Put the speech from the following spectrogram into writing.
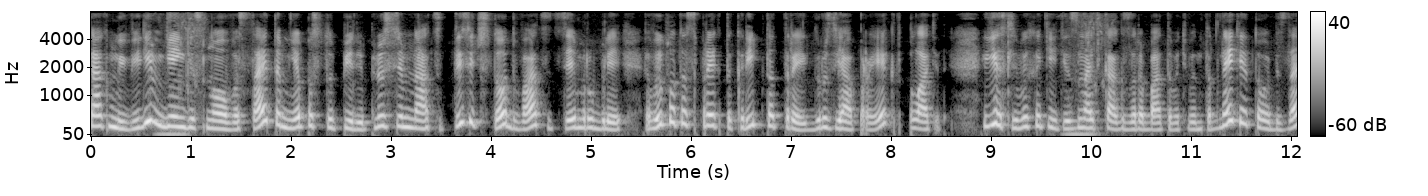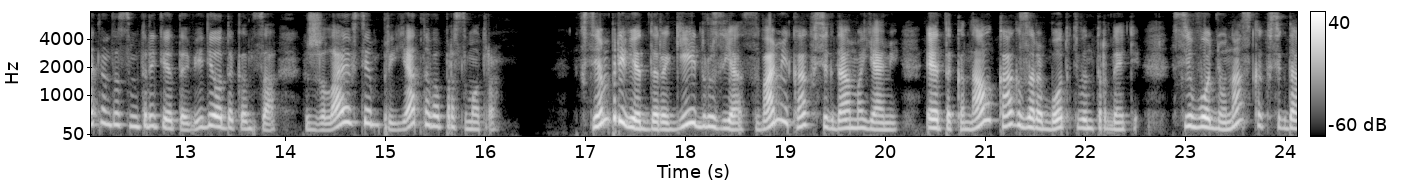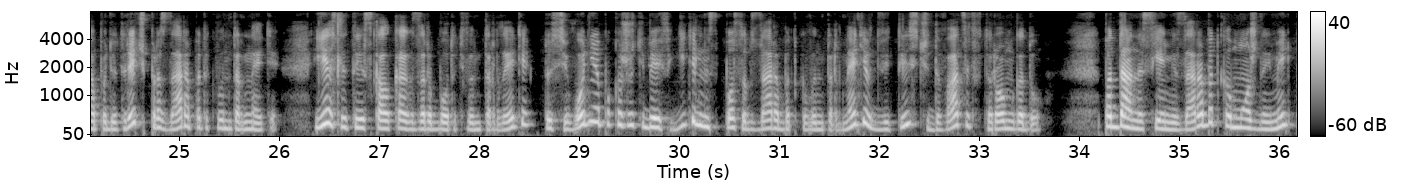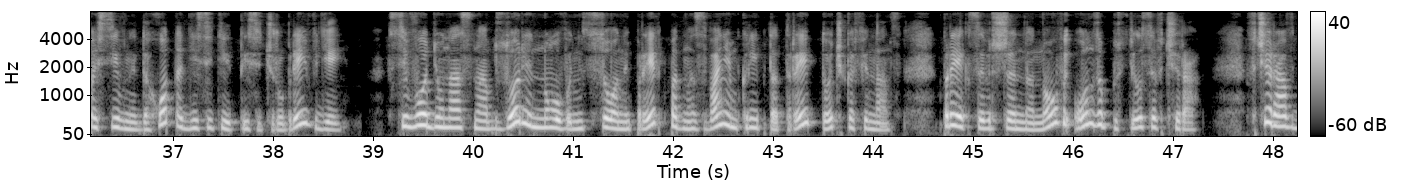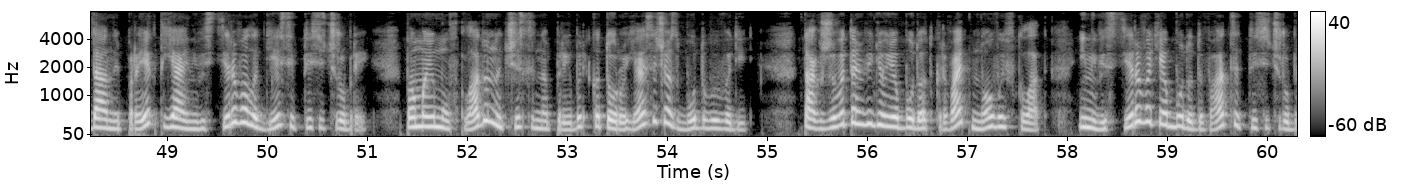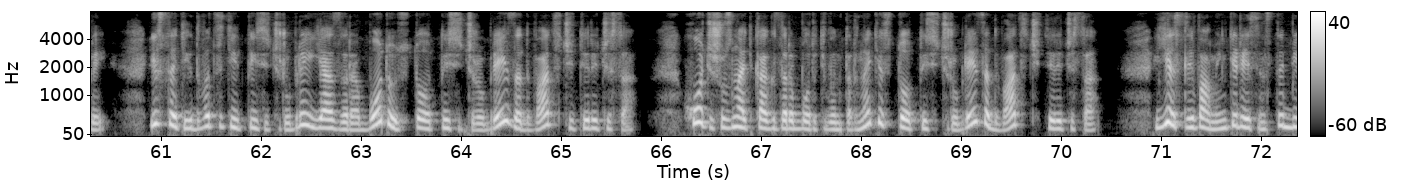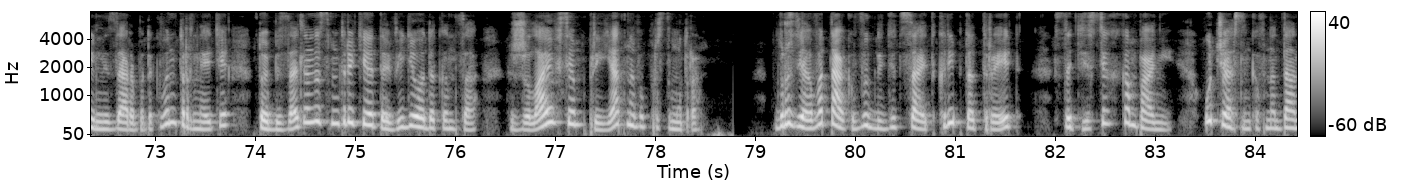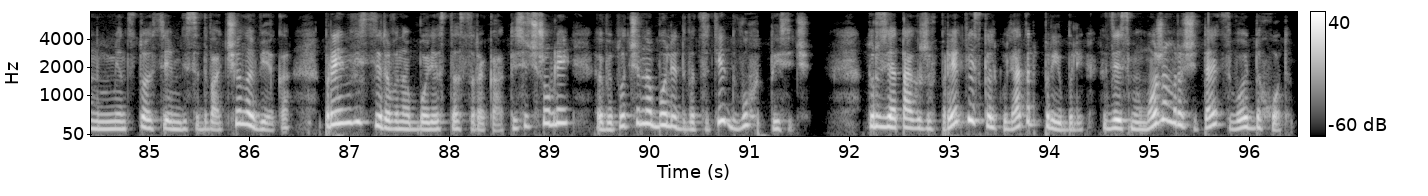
Как мы видим, деньги с нового сайта мне поступили. Плюс 17 127 рублей. Выплата с проекта CryptoTrade. Друзья, проект платит. Если вы хотите знать, как зарабатывать в интернете, то обязательно досмотрите это видео до конца. Желаю всем приятного просмотра. Всем привет, дорогие друзья! С вами, как всегда, Майами. Это канал «Как заработать в интернете». Сегодня у нас, как всегда, пойдет речь про заработок в интернете. Если ты искал, как заработать в интернете, то сегодня я покажу тебе офигительный способ заработка в интернете в 2022 году. По данной схеме заработка можно иметь пассивный доход от 10 тысяч рублей в день. Сегодня у нас на обзоре новый инвестиционный проект под названием CryptoTrade.finance. Проект совершенно новый, он запустился вчера. Вчера в данный проект я инвестировала 10 тысяч рублей. По моему вкладу начислена прибыль, которую я сейчас буду выводить. Также в этом видео я буду открывать новый вклад. Инвестировать я буду 20 тысяч рублей. Из этих 20 тысяч рублей я заработаю 100 тысяч рублей за 24 часа. Хочешь узнать, как заработать в интернете 100 тысяч рублей за 24 часа? Если вам интересен стабильный заработок в интернете, то обязательно досмотрите это видео до конца. Желаю всем приятного просмотра. Друзья, вот так выглядит сайт CryptoTrade. Статистика компании. Участников на данный момент 172 человека, проинвестировано более 140 тысяч рублей, выплачено более 22 тысяч. Друзья, также в проекте есть калькулятор прибыли. Здесь мы можем рассчитать свой доход.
